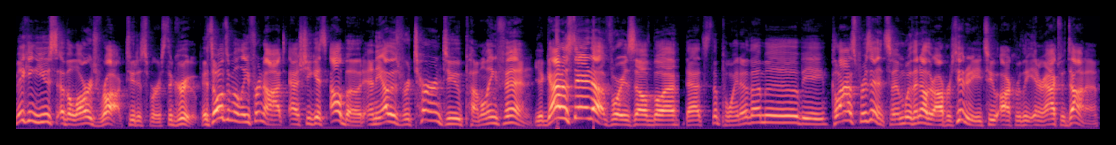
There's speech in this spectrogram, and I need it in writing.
making use of a large rock to disperse the group. It's ultimately for naught as she gets elbowed and the others return to pummeling Finn. You gotta stand up for yourself, boy. That's the point of the movie. Class presents him with another opportunity to awkwardly interact with Donna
